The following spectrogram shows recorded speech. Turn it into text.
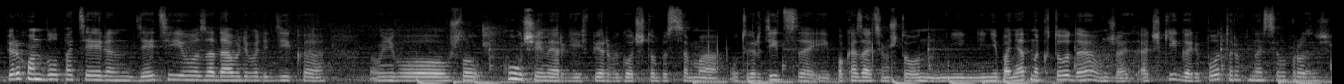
Во-первых, он был потерян, дети его задавливали дико, у него ушло куча энергии в первый год, чтобы самоутвердиться и показать им, что он не, не, непонятно кто, да, он же очки, Гарри Поттер носил прозвище.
